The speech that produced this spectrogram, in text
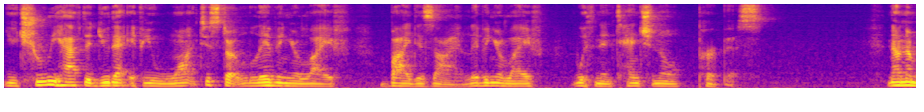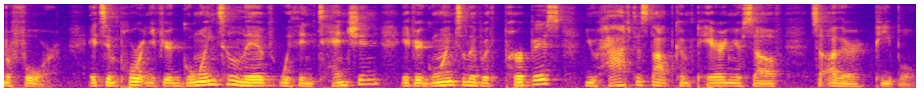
You truly have to do that if you want to start living your life by design, living your life with an intentional purpose. Now, number four, it's important if you're going to live with intention, if you're going to live with purpose, you have to stop comparing yourself to other people.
